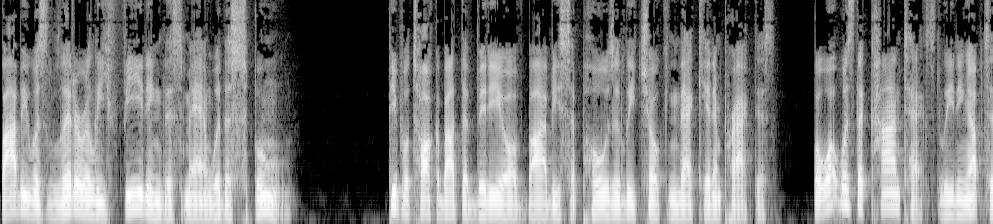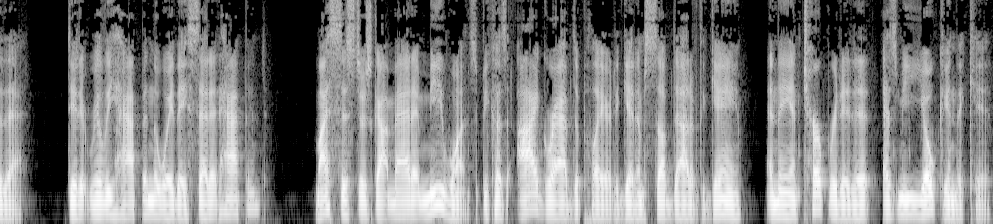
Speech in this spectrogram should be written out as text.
Bobby was literally feeding this man with a spoon. People talk about the video of Bobby supposedly choking that kid in practice, but what was the context leading up to that? Did it really happen the way they said it happened? My sisters got mad at me once because I grabbed a player to get him subbed out of the game, and they interpreted it as me yoking the kid.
